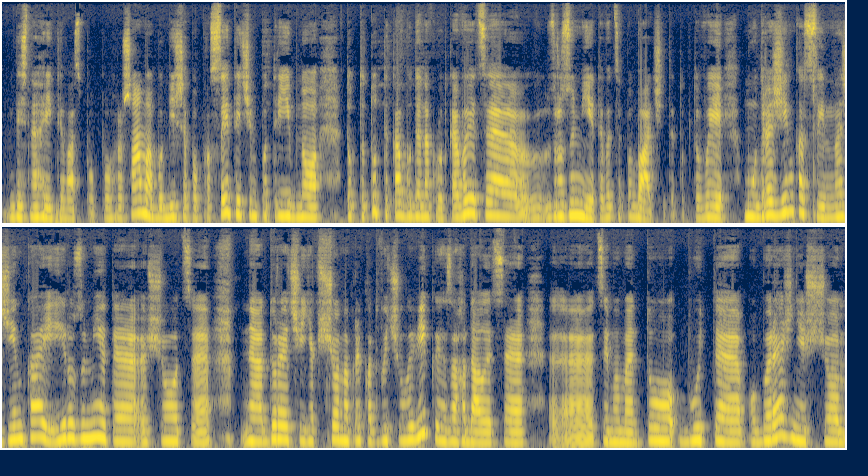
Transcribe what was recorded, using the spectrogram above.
десь нагріти вас по, по грошам, або більше попросити, чим потрібно. Тобто тут така буде накрутка. Ви це зрозумієте, ви це побачите. Тобто ви мудра жінка, сильна жінка, і розумієте, що це. Е, До речі, якщо, наприклад, ви чоловік і загадали це, е, цей момент, то будьте обережні, що.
